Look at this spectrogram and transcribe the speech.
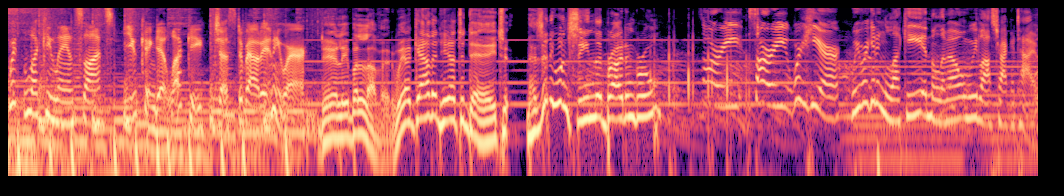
With Lucky Land slots, you can get lucky just about anywhere. Dearly beloved, we are gathered here today to... Has anyone seen the bride and groom? Sorry, sorry, we're here. We were getting lucky in the limo and we lost track of time.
